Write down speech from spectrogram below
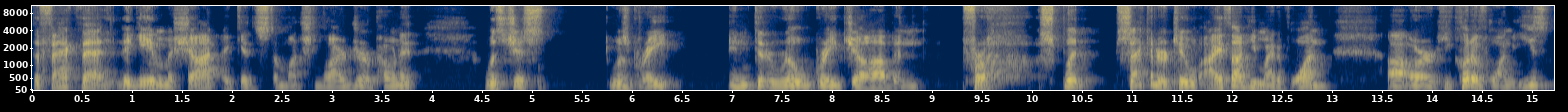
the fact that they gave him a shot against a much larger opponent was just was great, and he did a real great job. And for a split second or two, I thought he might have won, uh, or he could have won easily,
